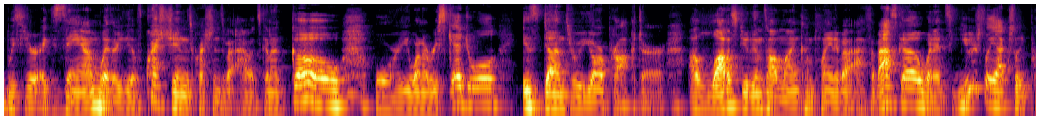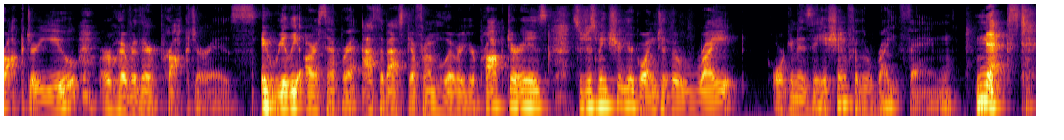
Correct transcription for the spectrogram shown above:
with your exam, whether you have questions, questions about how it's going to go, or you want to reschedule, is done through your proctor. A lot of students online complain about Athabasca when it's usually actually ProctorU or whoever their proctor is. They really are separate, Athabasca from whoever your proctor is, so just make sure you're going to the right organization for the right thing. Next,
